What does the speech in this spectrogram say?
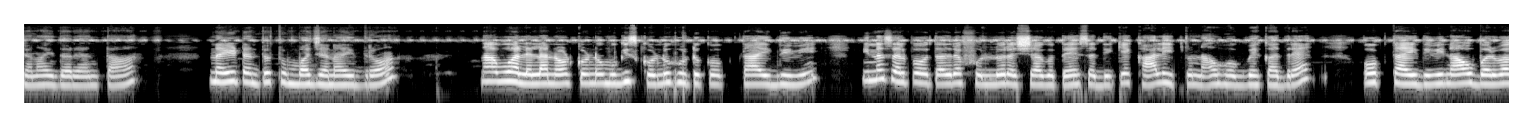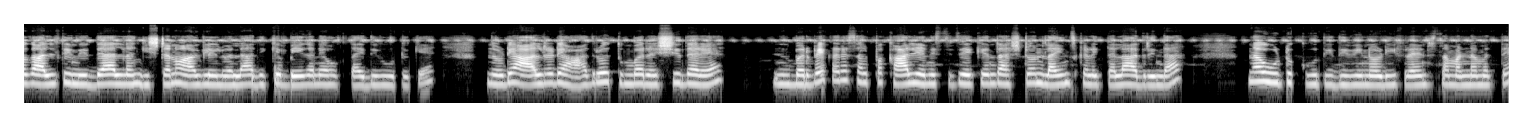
ಜನ ಇದ್ದಾರೆ ಅಂತ. ನೈಟ್ ಅಂತೂ ತುಂಬ ಜನ ಇದ್ದರು ನಾವು ಅಲ್ಲೆಲ್ಲ ನೋಡಿಕೊಂಡು, ಮುಗಿಸ್ಕೊಂಡು ಊಟಕ್ಕೆ ಹೋಗ್ತಾ ಇದ್ದೀವಿ. ಇನ್ನೂ ಸ್ವಲ್ಪ ಹೊತ್ತಾದರೆ ಫುಲ್ಲು ರಶ್ ಆಗುತ್ತೆ. ಸದ್ಯಕ್ಕೆ ಖಾಲಿ ಇತ್ತು, ನಾವು ಹೋಗಬೇಕಾದ್ರೆ ಹೋಗ್ತಾ ಇದ್ದೀವಿ. ನಾವು ಬರುವಾಗ ಅಲ್ಲಿ ತಿಂದಿದ್ದೆ, ಅಲ್ಲಿ ನಂಗೆ ಇಷ್ಟನೂ ಆಗಲಿಲ್ವಲ್ಲ, ಅದಕ್ಕೆ ಬೇಗನೆ ಹೋಗ್ತಾ ಇದ್ದೀವಿ ಊಟಕ್ಕೆ. ನೋಡಿ ಆಲ್ರೆಡಿ ಆದರೂ ತುಂಬ ರಶ್ ಇದ್ದಾರೆ. ಬರಬೇಕಾದ್ರೆ ಸ್ವಲ್ಪ ಖಾಲಿ ಅನ್ನಿಸ್ತಿದೆ, ಏಕೆಂದರೆ ಅಷ್ಟೊಂದು ಲೈನ್ಸ್ಗಳಿತ್ತಲ್ಲ ಅದರಿಂದ ನಾವು ಊಟಕ್ಕೆ ಕೂತಿದ್ದೀವಿ ನೋಡಿ ಫ್ರೆಂಡ್ಸ್ ನಮ್ಮ ಅಣ್ಣ ಮತ್ತು.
